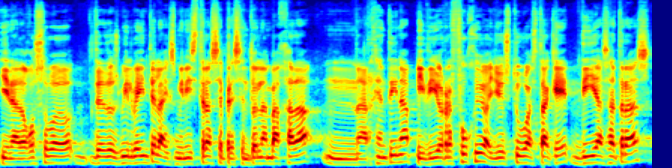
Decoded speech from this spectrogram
Y en agosto de 2020 la exministra se presentó en la embajada mm, argentina, pidió refugio, allí estuvo hasta que días atrás,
